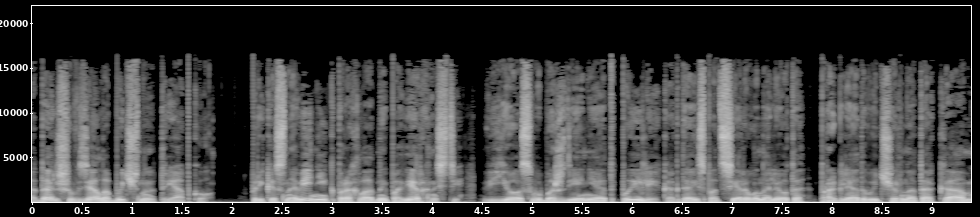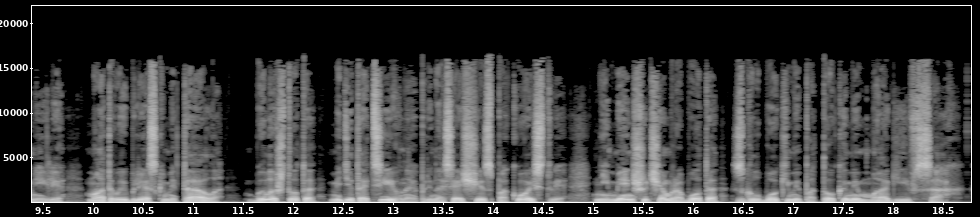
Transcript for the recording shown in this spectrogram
а дальше взял обычную тряпку. В прикосновении к прохладной поверхности, в ее освобождении от пыли, когда из-под серого налета проглядывает чернота камня или матовый блеск металла, было что-то медитативное, приносящее спокойствие, не меньше, чем работа с глубокими потоками магии в сах.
